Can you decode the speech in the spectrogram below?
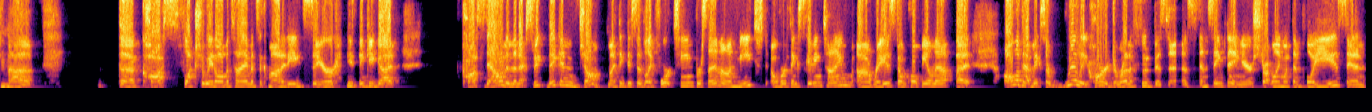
Mm-hmm. Uh, the costs fluctuate all the time. It's a commodity. So you're, you think you got costs down and the next week they can jump. I think they said like 14% on meat over Thanksgiving time uh, raised. Don't quote me on that. But all of that makes it really hard to run a food business. And same thing, you're struggling with employees and,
